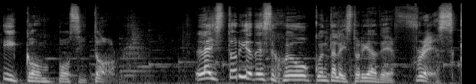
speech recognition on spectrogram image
y compositor. La historia de este juego cuenta la historia de Frisk,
